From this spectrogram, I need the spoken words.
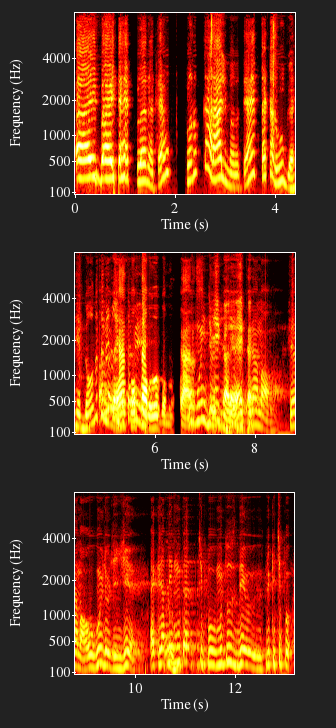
aí, aí terra é plana. Terra é plano caralho, mano. Terra é tartaruga. Redonda também Ah, não é. Terra sabe- tartaruga, meus O caras. ruim de É, hoje em cara, é, cara. Na mão, o ruim de hoje em dia é que já tem muita, tipo, muitos deuses, porque, tipo,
